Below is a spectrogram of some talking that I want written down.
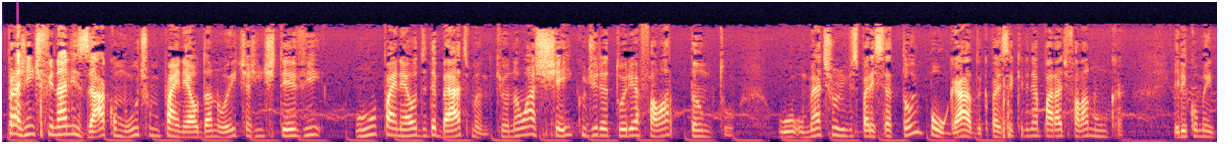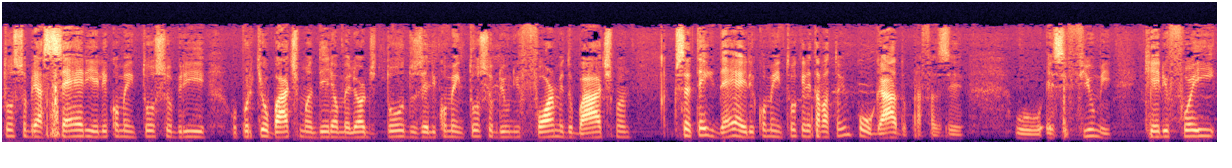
E pra gente finalizar como último painel da noite, a gente teve o painel de The Batman, que eu não achei que o diretor ia falar tanto. O, o Matt Reeves parecia tão empolgado que parecia que ele não ia parar de falar nunca. Ele comentou sobre a série, ele comentou sobre o porquê o Batman dele é o melhor de todos, ele comentou sobre o uniforme do Batman. Pra você ter ideia, ele comentou que ele estava tão empolgado para fazer o, esse filme que ele foi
